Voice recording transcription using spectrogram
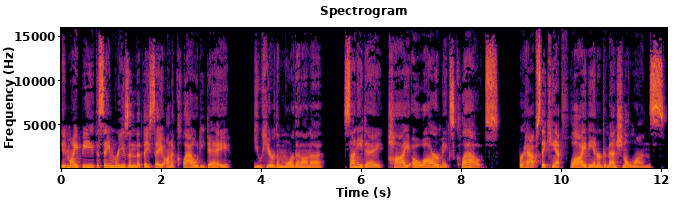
It might be the same reason that they say on a cloudy day, you hear them more than on a sunny day. High OR makes clouds. Perhaps they can't fly the interdimensional ones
